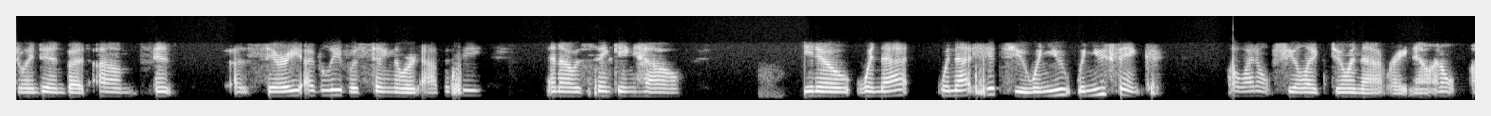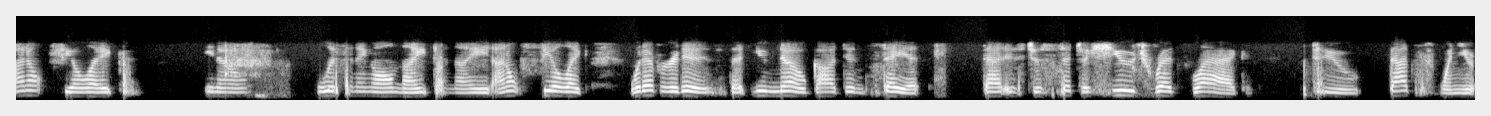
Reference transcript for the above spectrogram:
joined in. But um, and uh, Sari, I believe, was saying the word apathy, and I was thinking how, you know, when that when that hits you, when you when you think, oh, I don't feel like doing that right now. I don't. I don't feel like, you know, listening all night tonight. I don't feel like whatever it is that you know God didn't say it. That is just such a huge red flag to that's when you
